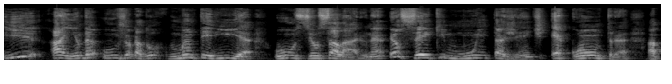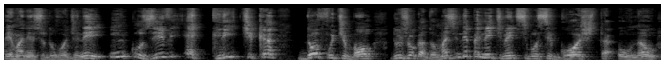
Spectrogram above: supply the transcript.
e ainda o jogador manteria o seu salário, né? Eu sei que muita gente é contra a permanência do Rodinei, inclusive é crítica do futebol do jogador, mas independentemente se você gosta ou não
